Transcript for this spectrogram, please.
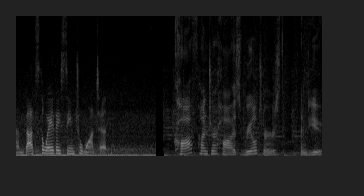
and that's the way they seem to want it. Kopf Hunter Haas Realtors and you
